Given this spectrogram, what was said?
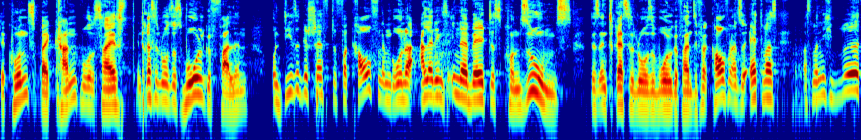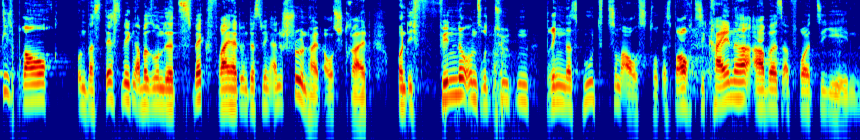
der Kunst bei Kant, wo es heißt, interesseloses Wohlgefallen. Und diese Geschäfte verkaufen im Grunde allerdings in der Welt des Konsums das interesselose Wohlgefallen. Sie verkaufen also etwas, was man nicht wirklich braucht und was deswegen aber so eine Zweckfreiheit und deswegen eine Schönheit ausstrahlt. Und ich finde, unsere Tüten bringen das gut zum Ausdruck. Es braucht sie keiner, aber es erfreut sie jeden.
